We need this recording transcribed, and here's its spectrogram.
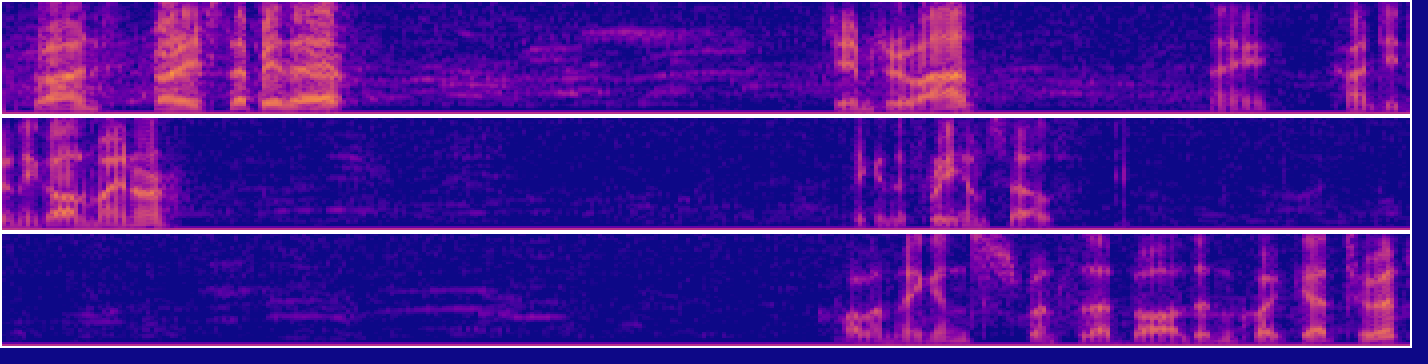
The ground very slippy there. James Ruan, the County Donegal minor, taking the free himself. Colin Higgins went for that ball, didn't quite get to it.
